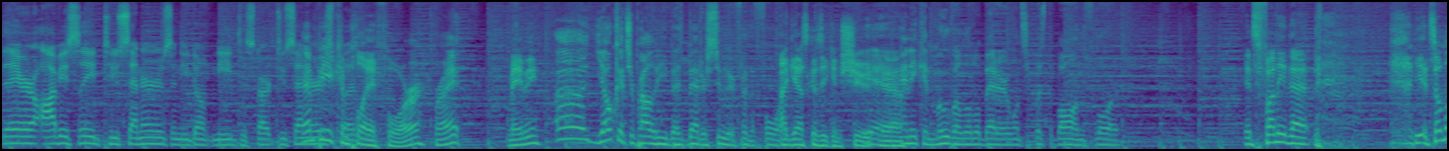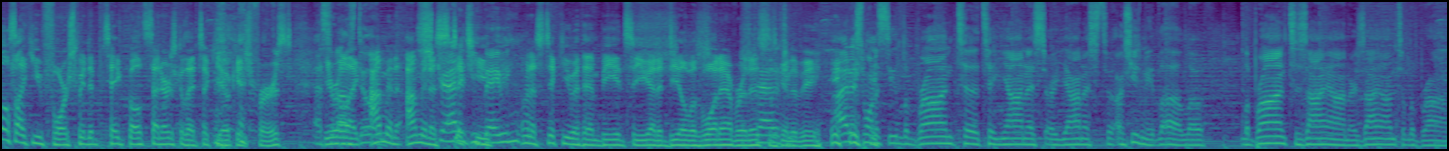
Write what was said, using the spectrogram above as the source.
they're obviously two centers, and you don't need to start two centers. Embiid can but- play four, right? Maybe. uh, Jokic would probably be better suited for the four. I guess because he can shoot. yeah, Yeah, and he can move a little better once he puts the ball on the floor. it's funny that. It's almost like you forced me to take both centers because I took Jokic first. That's you were what I was like, doing. "I'm gonna, I'm gonna stick you, baby. I'm gonna stick you with Embiid, so you got to deal with whatever this is Strategy. gonna be." I just want to see LeBron to, to Giannis or Giannis to, or excuse me, Le, Le, LeBron to Zion or Zion to LeBron.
